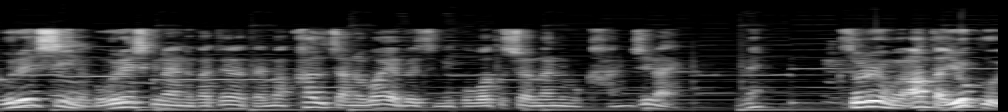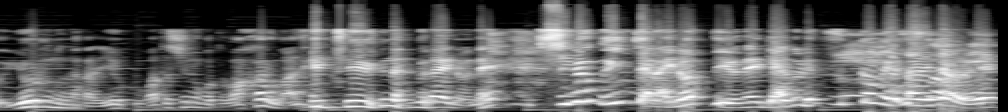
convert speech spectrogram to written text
嬉しいのか嬉しくないのかってなったら、まあ、カズちゃんの場合は別にこう、私は何も感じない。ね。それよりも、あんたよく、夜の中でよく私のこと分かるわねっていうなぐらいのね、視力いいんじゃないのっていうね、逆にツッコミがされちゃうよね。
